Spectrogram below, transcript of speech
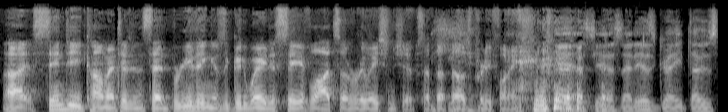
Uh, Cindy commented and said, "Breathing is a good way to save lots of relationships." I thought that was pretty funny. yes, yes, that is great. Those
